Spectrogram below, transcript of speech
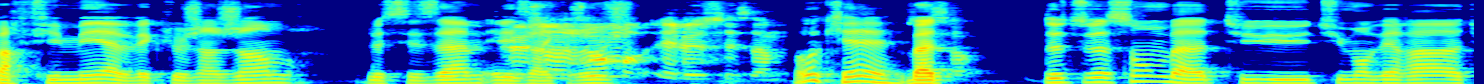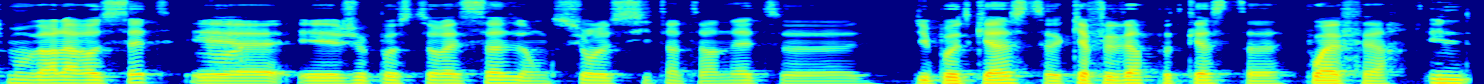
parfumé avec le gingembre le sésame et les haricots rouges. et le sésame. Ok, bah de toute façon, bah tu, tu m'enverras tu m'enverras la recette et, euh, et je posterai ça donc sur le site internet euh, du podcast cafévertpodcast.fr. Une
